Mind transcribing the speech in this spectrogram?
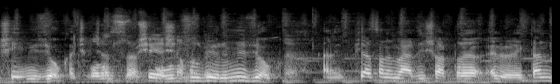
şeyimiz yok açıkçası. Olumsuz bir şey Olumsuz yaşamadık. bir yönümüz yok. Yani piyasanın verdiği şartlara el vererekten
